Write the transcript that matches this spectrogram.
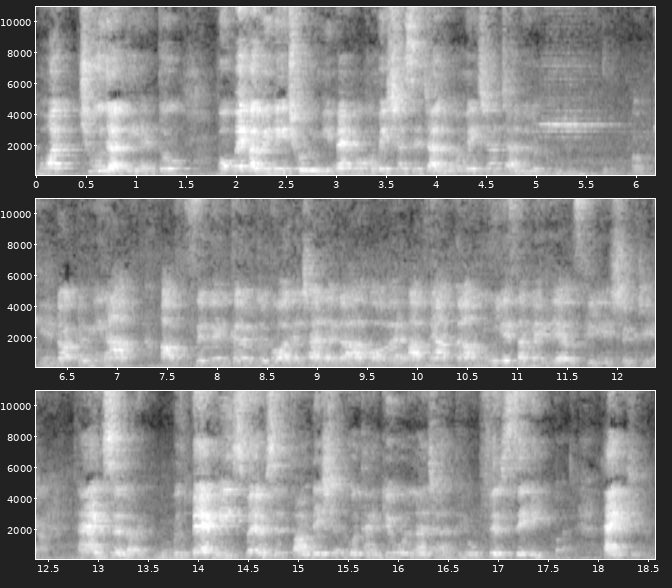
बहुत छू जाती है। तो वो मैं कभी नहीं छोड़ूँगी, मैं वो हमेशा से चालू, हमेशा चालू रखूँगी। ओके डॉक्टर मीना, आप, आपसे मिलकर मुझे बहुत अच्छा लगा और आपने आपका अमूल्य समय दिया, उसके लिए शुक्रिया। थैंक्स अलॉट मैं भी स्वयं फाउंडेशन को थैंक यू बोलना चाहती हूँ फिर से एक बार. थैंक यू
